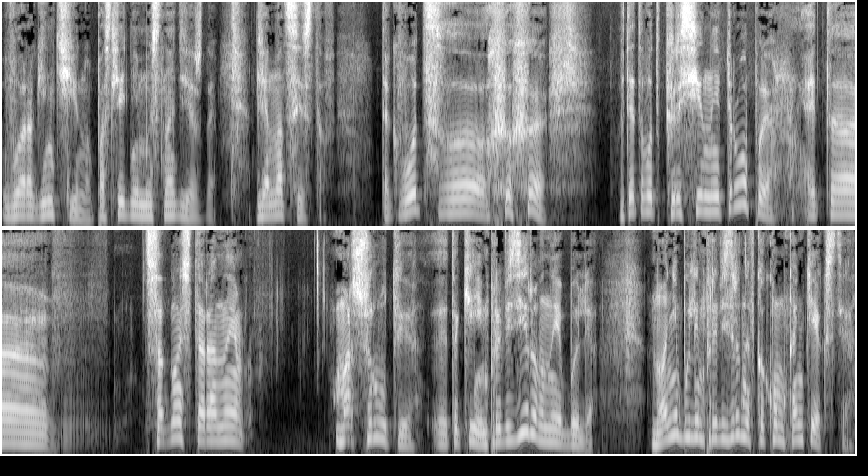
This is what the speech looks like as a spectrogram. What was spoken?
в Аргентину. Последний мыс надежды для нацистов. Так вот, э, вот это вот крысиные тропы, это с одной стороны, маршруты э, такие импровизированные были, но они были импровизированы в каком контексте?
